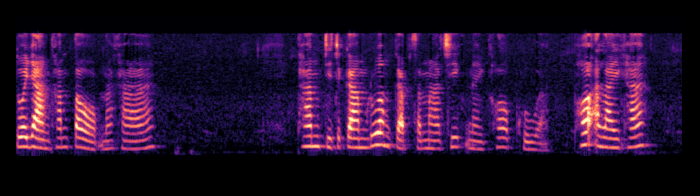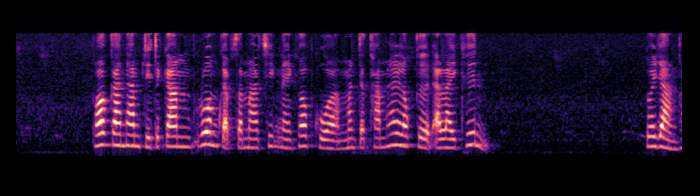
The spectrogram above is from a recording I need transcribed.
ตัวอย่างคำตอบนะคะ ทำกิจกรรมร่วมกับสมาชิกในครอบครัว เพราะอะไรคะ เพราะการทำกิจกรรมร่วมกับสมาชิกในครอบครัว มันจะทำให้เราเกิดอะไรขึ้น ตัวอย่างค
